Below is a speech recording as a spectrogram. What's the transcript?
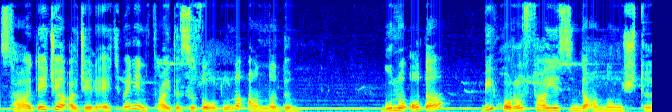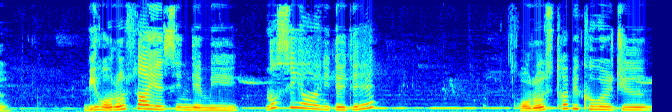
sadece acele etmenin faydasız olduğunu anladım. Bunu o da bir horoz sayesinde anlamıştı. Bir horoz sayesinde mi? Nasıl yani dede? Horoz tabii kıvırcığım.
